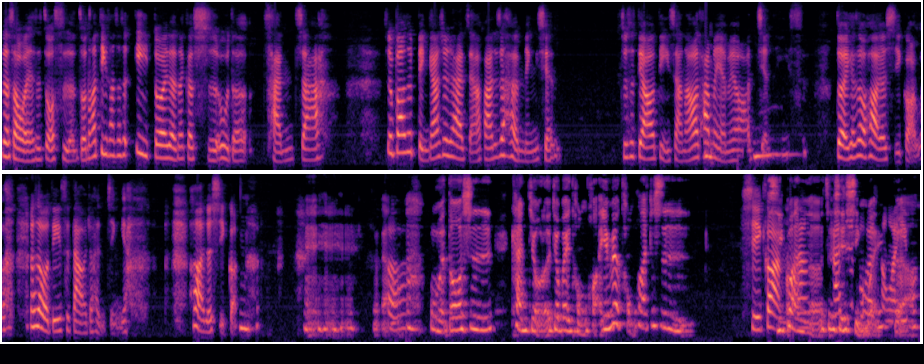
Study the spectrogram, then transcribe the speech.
那时候我也是坐四人座，然后地上就是一堆的那个食物的残渣，就不知道是饼干屑屑还是怎样，反正就是很明显。就是掉到地上，然后他们也没有要捡的意思。嗯、对，可是我后来就习惯了。那是我第一次打，我就很惊讶，后来就习惯了。嘿嘿嘿，对啊，啊我们都是看久了就被同化，也没有同化，就是习惯习惯了这些行为。对啊，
